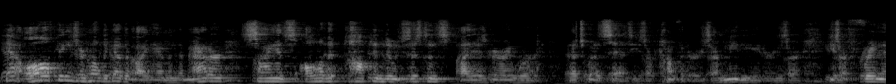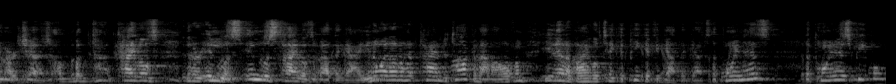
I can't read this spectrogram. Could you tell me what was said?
Yeah, all things are held together by him, and the matter, science, all of it popped into existence by his very word. That's what it says. He's our comforter. He's our mediator. He's our, he's our friend and our judge. But t- titles that are endless, endless titles about the guy. You know what? I don't have time to talk about all of them. You got a Bible, take a peek if you got the guts. The point is, the point is, people,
